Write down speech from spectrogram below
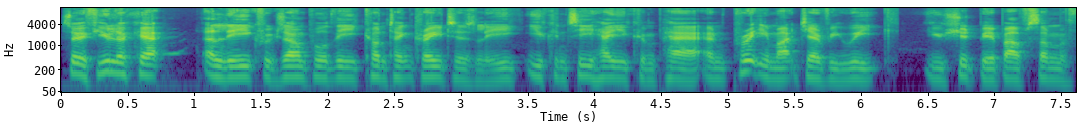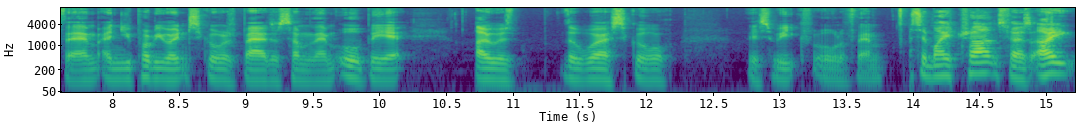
So if you look at a league, for example, the Content Creators League, you can see how you compare. And pretty much every week you should be above some of them, and you probably won't score as bad as some of them, albeit I was the worst score this week for all of them. So my transfers, I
